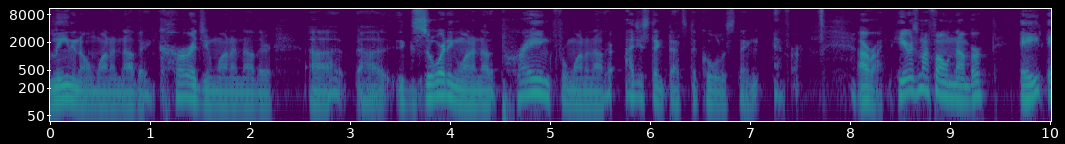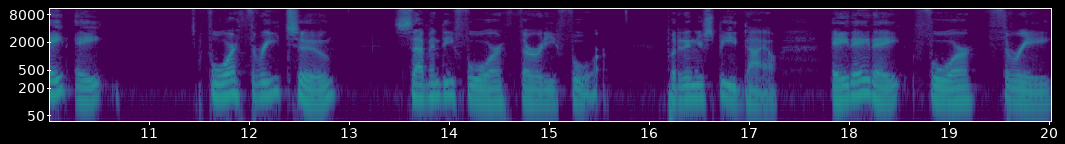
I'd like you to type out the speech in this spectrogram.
leaning on one another, encouraging one another, uh, uh, exhorting one another, praying for one another. I just think that's the coolest thing ever. All right, here's my phone number 888 432 7434. Put it in your speed dial 888 43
